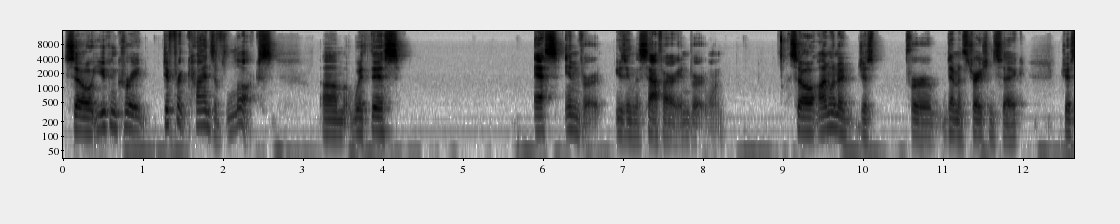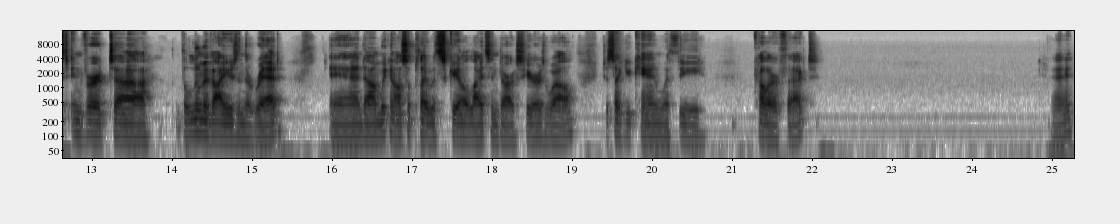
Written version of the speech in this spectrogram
So you can create different kinds of looks um, with this S invert using the Sapphire invert one. So I'm going to just, for demonstration's sake, just invert uh, the luma values in the red. And um, we can also play with scale lights and darks here as well, just like you can with the color effect. Okay,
